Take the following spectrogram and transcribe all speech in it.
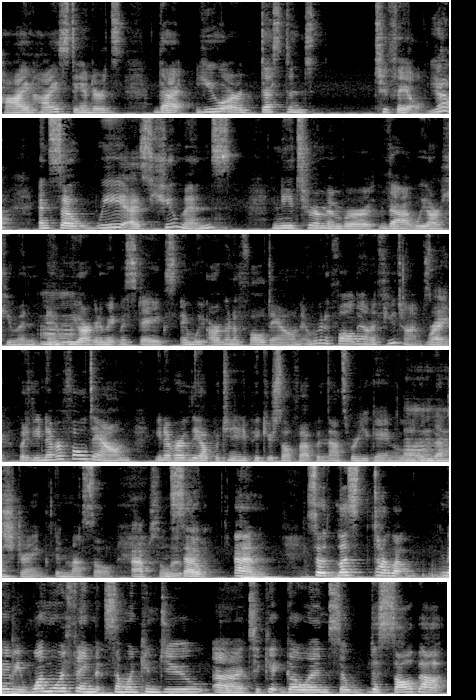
high, high standards that you are destined to fail. Yeah. And so we as humans need to remember that we are human and we are going to make mistakes and we are going to fall down and we're going to fall down a few times. Right. But if you never fall down, you never have the opportunity to pick yourself up and that's where you gain a lot of that strength and muscle. Absolutely. And so, um, so let's talk about maybe one more thing that someone can do uh, to get going. So this is all about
